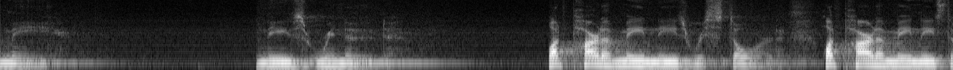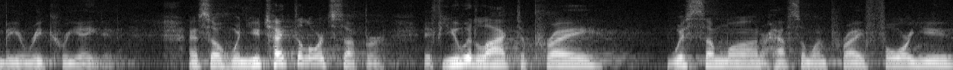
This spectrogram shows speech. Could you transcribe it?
me needs renewed? What part of me needs restored? What part of me needs to be recreated? And so when you take the Lord's Supper, if you would like to pray with someone or have someone pray for you,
